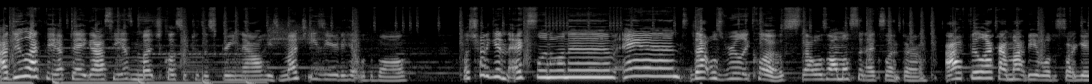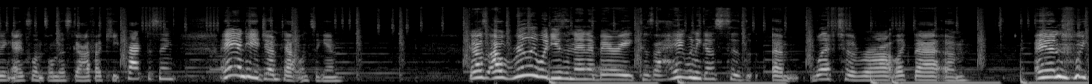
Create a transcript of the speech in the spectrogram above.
I do like the update, guys. He is much closer to the screen now. He's much easier to hit with the ball. Let's try to get an excellent on him. And that was really close. That was almost an excellent throw. I feel like I might be able to start getting excellence on this guy if I keep practicing. And he jumped out once again. Guys, I really would use an Berry because I hate when he goes to the um, left to the right like that. Um, and we...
